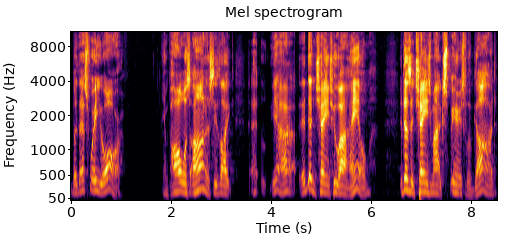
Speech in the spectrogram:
but that's where you are. And Paul was honest. He's like, uh, yeah, it doesn't change who I am. It doesn't change my experience with God.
